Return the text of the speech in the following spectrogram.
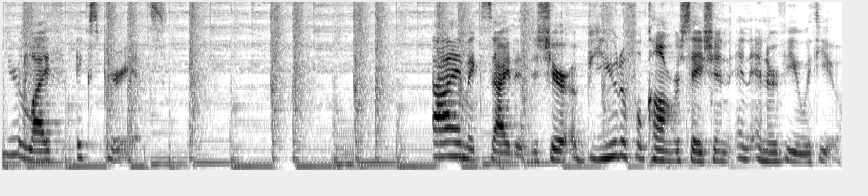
Your Life Experience. I'm excited to share a beautiful conversation and interview with you.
